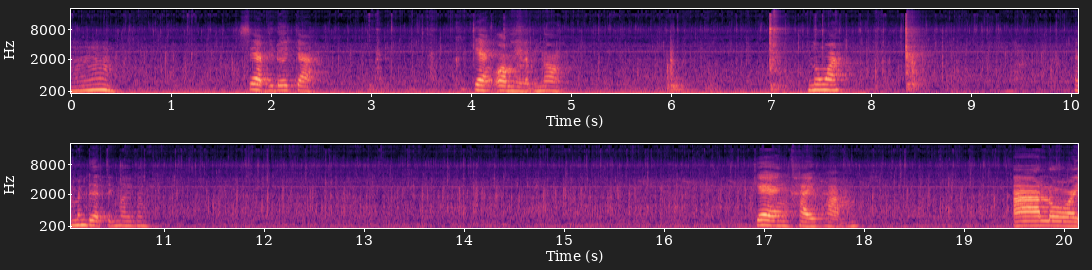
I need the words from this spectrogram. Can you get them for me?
อืมแซ่บอยู่เด้วยจ้ะคือแกงออมนี่แหละพี่น้องนัวให้มันเดือดจังหน่อยกันแกงไข่ผำอร่อย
